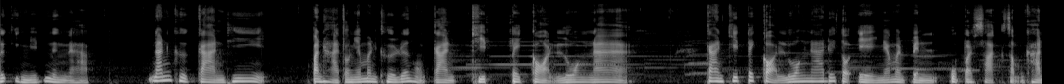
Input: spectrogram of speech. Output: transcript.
ลึกอีกนิดนึงนะครับ นั่นคือการที่ปัญหาตรงนี้มันคือเรื่องของการคิดไปก่อนล่วงหน้า การคิดไปก่อนล่วงหน้าด้วยตัวเองเนี่ยมันเป็นอุปสรรคสำคัญ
